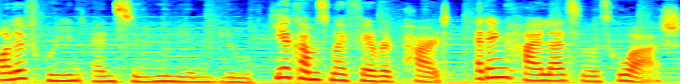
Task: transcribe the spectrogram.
olive green and cerulean blue. Here comes my favorite part, adding highlights with gouache.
